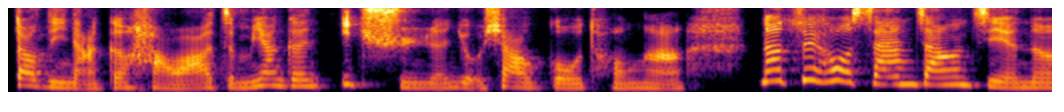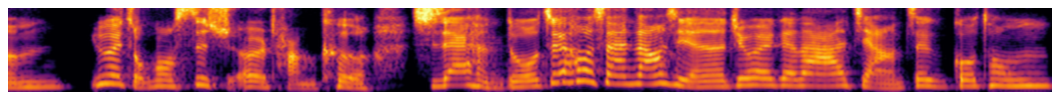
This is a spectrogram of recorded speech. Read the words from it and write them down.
到底哪个好啊？怎么样跟一群人有效沟通啊？那最后三章节呢？因为总共四十二堂课，实在很多。最后三章节呢，就会跟大家讲这个沟通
